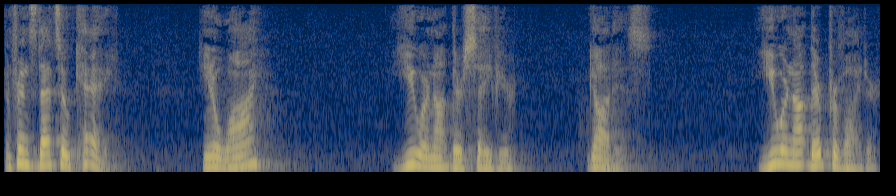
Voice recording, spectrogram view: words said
And friends, that's okay. You know why? You are not their Savior, God is. You are not their provider,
